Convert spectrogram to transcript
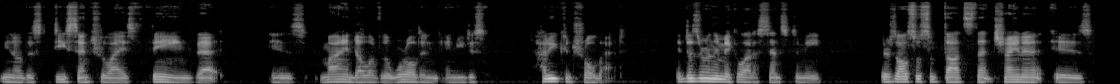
you know this decentralized thing that is mined all over the world and, and you just how do you control that? It doesn't really make a lot of sense to me. There's also some thoughts that china is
